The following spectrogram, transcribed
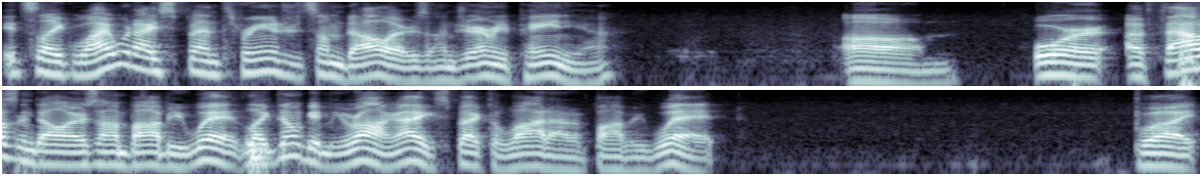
it's like why would I spend three hundred some dollars on Jeremy Pena, um, or a thousand dollars on Bobby Witt? Like, don't get me wrong, I expect a lot out of Bobby Witt, but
